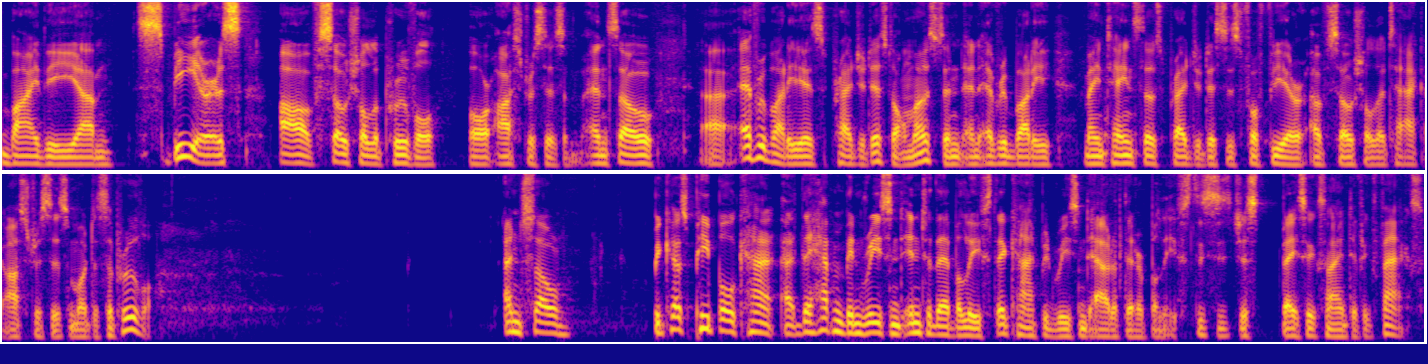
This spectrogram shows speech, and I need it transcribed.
by the um, spears of social approval or ostracism. And so uh, everybody is prejudiced almost, and, and everybody maintains those prejudices for fear of social attack, ostracism, or disapproval. And so because people can't, uh, they haven't been reasoned into their beliefs, they can't be reasoned out of their beliefs. This is just basic scientific facts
